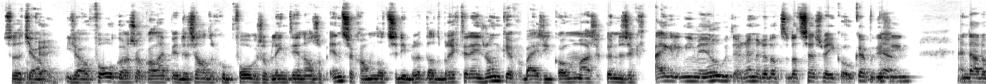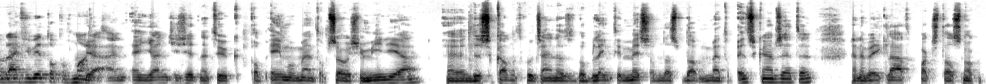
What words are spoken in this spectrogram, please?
Zodat jouw, jouw volgers, ook al heb je dezelfde groep volgers op LinkedIn als op Instagram, dat ze die, dat bericht ineens nog een keer voorbij zien komen, maar ze kunnen zich eigenlijk niet meer heel goed herinneren dat ze dat zes weken ook hebben Ja. En daardoor blijf je weer top of mind. Ja, en, en Jantje zit natuurlijk op één moment op social media. Eh, dus kan het goed zijn dat ze het op LinkedIn missen, omdat ze op dat moment op Instagram zetten. En een week later pakken ze het alsnog op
